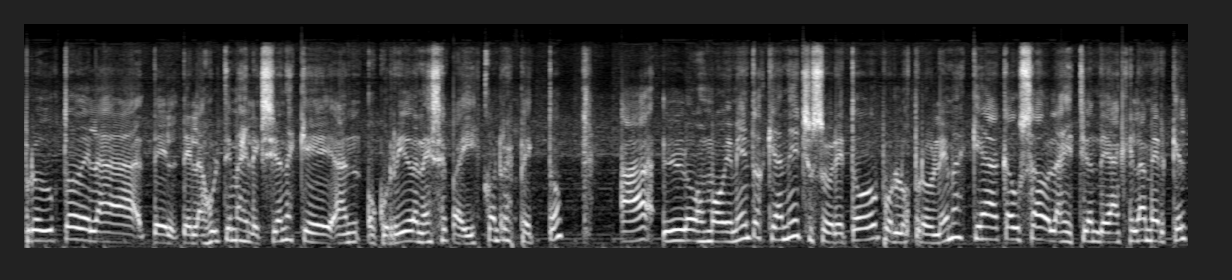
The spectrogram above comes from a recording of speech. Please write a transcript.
producto de, la, de, las últimas elecciones que han ocurrido en ese país con respecto a los movimientos que han hecho, sobre todo por los problemas que ha causado la gestión de Angela Merkel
